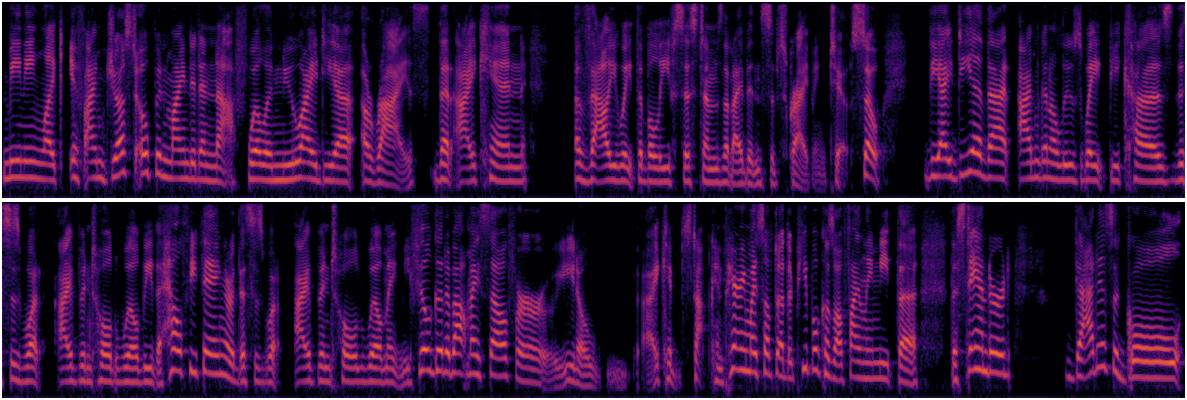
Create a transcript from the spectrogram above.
meaning like if i'm just open-minded enough will a new idea arise that i can evaluate the belief systems that i've been subscribing to? So the idea that i'm going to lose weight because this is what i've been told will be the healthy thing or this is what i've been told will make me feel good about myself or you know i can stop comparing myself to other people because i'll finally meet the the standard that is a goal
